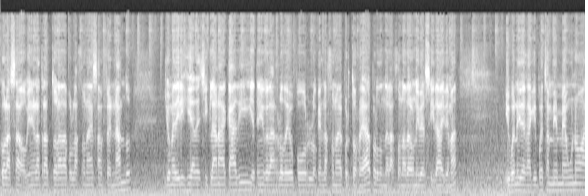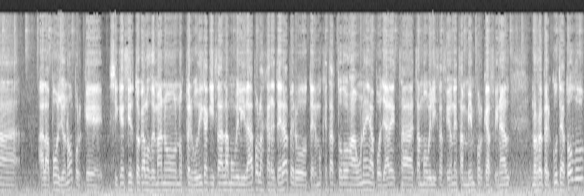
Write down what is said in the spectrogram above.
colapsado. Viene la tractorada por la zona de San Fernando. Yo me dirigía de Chiclana a Cádiz y he tenido que dar rodeo por lo que es la zona de Puerto Real, por donde la zona de la universidad y demás. Y bueno, y desde aquí pues también me uno a, al apoyo, ¿no? Porque sí que es cierto que a los demás no, nos perjudica quizás la movilidad por las carreteras, pero tenemos que estar todos a una y apoyar esta- estas movilizaciones también porque al final nos repercute a todos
